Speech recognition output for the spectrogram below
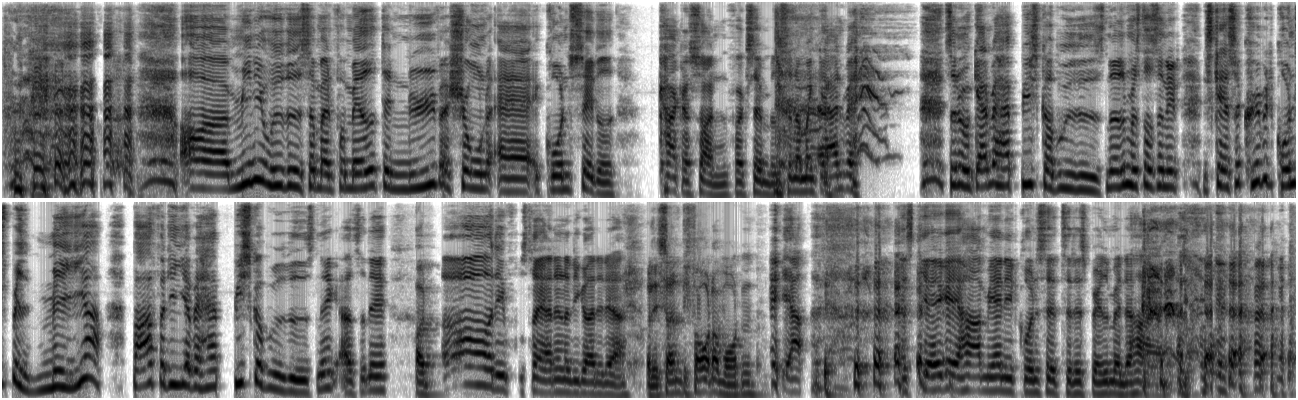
og mini-udvidelser, man får med den nye version af grundsættet Carcassonne, for eksempel. Så når man gerne vil så når man gerne vil have biskopudvidelsen, og så man står sådan et, skal jeg så købe et grundspil mere, bare fordi jeg vil have biskopudvidelsen, ikke? Altså det, og, åh, det er frustrerende, når de gør det der. og det er sådan, de får dig, Morten. ja. Jeg siger ikke, at jeg har mere end et grundsæt til det spil, men det har jeg.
